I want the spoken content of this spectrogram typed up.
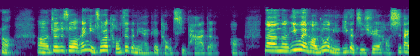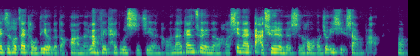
好，呃，就是说，哎，你除了投这个，你还可以投其他的。好，那那因为哈，如果你一个职缺好失败之后再投第二个的话呢，浪费太多时间。好，那干脆呢，好，现在大缺人的时候哈，就一起上吧。好，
